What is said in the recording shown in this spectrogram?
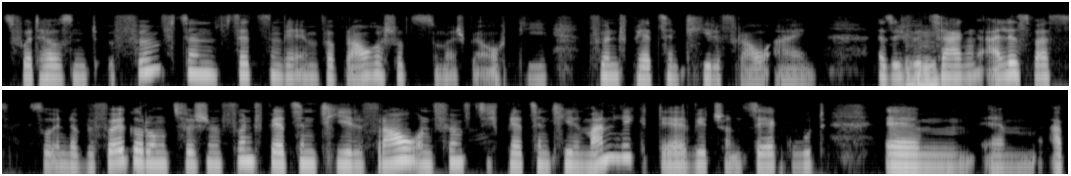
2015 setzen wir im Verbraucherschutz zum Beispiel auch die 5 Perzentil Frau ein. Also ich mhm. würde sagen, alles, was so in der Bevölkerung zwischen 5 Perzentil Frau und 50 Perzentil Mann liegt, der wird schon sehr gut ähm, ähm, ab,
